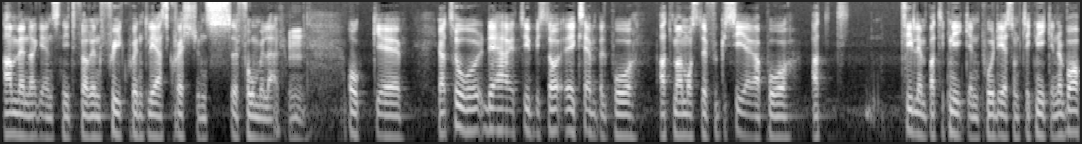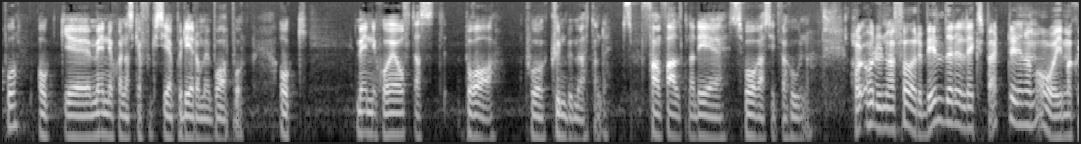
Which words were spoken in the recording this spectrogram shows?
användargränssnitt för en frequently asked questions-formulär. Och eh, jag tror det här är ett typiskt exempel på att man måste fokusera på att tillämpa tekniken på det som tekniken är bra på och eh, människorna ska fokusera på det de är bra på. Och människor är oftast bra på kundbemötande, framförallt när det är svåra situationer. Har, har du några förebilder eller experter inom AI-maskin?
